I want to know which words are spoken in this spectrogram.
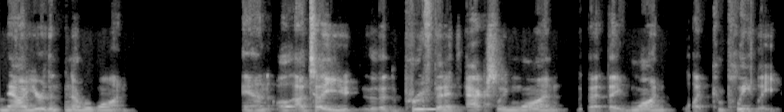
now you're the number one. And I'll, I'll tell you the, the proof that it's actually won, that they won like completely,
